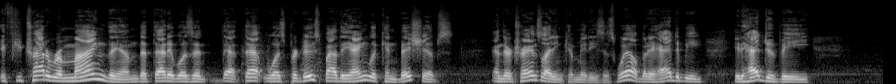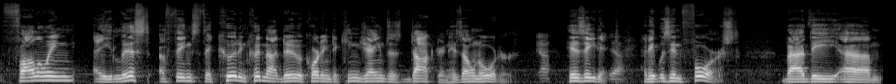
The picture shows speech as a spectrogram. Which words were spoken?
if you try to remind them that that it wasn't that that was produced by the Anglican bishops and their translating committees as well, but it had to be it had to be following a list of things they could and could not do according to King James's doctrine, his own order. Yeah. His edict, Yeah. and it was enforced by the um,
